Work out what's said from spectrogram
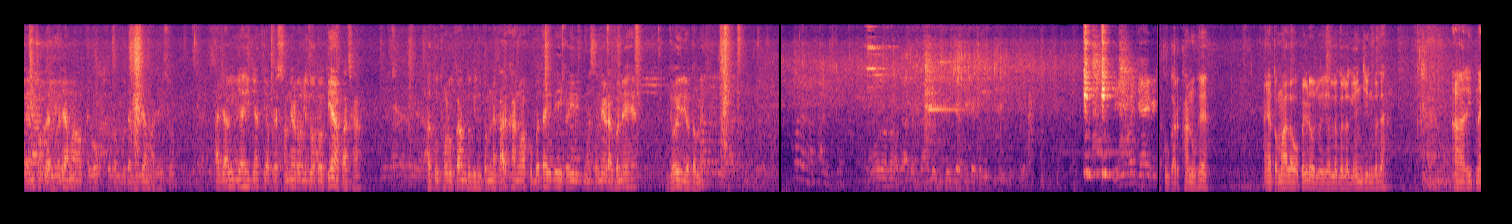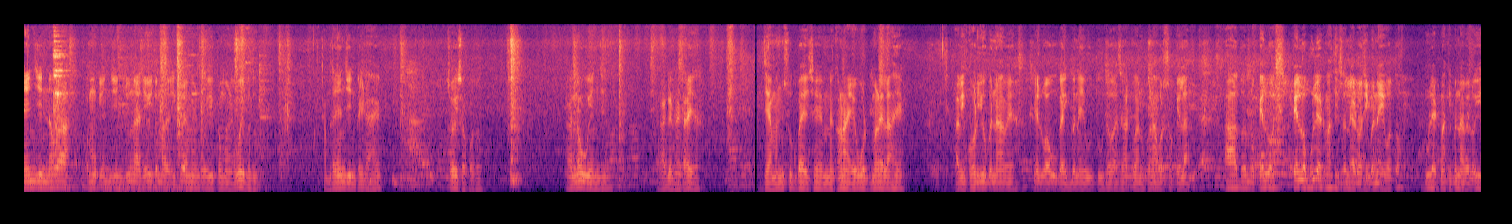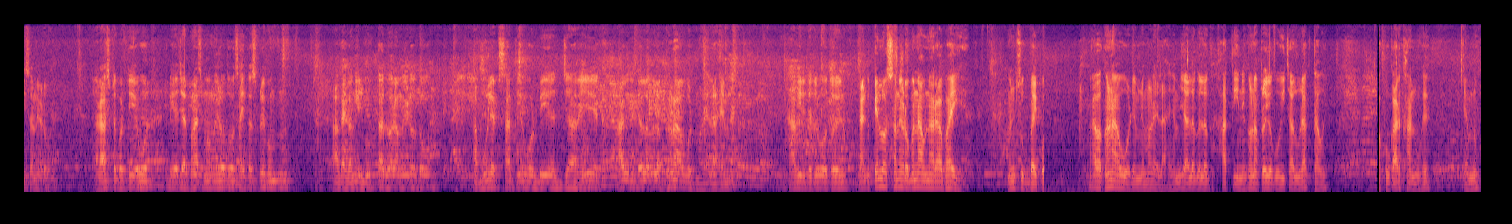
કેમ છો બધા મજામાં. આવ્યો તો તમે બધા મજામાં જઈશો આજે આવી ગયા જ્યાંથી આપણે સનેડો લીધો તો ત્યાં પાછા. હતું થોડું કામ તો કીધું તમને કારખાનું આખું બતાવી દઈ કઈ રીતના સનેડા બને છે. જોઈ લ્યો તમે. આખું કારખાનું છે. અહીંયા તો માલ આવો પડ્યો જોઈએ અલગ અલગ એન્જિન બધા. આ રીતના એન્જિન નવા, અમુક એન્જિન જૂના જેવી તમારે રિક્વાયરમેન્ટ હોય એ પ્રમાણે હોય બધું. આ બધા એન્જિન પડ્યા છે. જોઈ શકો છો. આ નવું એન્જિન આગળના ટાયર જ્યાં મનસુખભાઈ છે, એમને ઘણા એવોર્ડ મળેલા છે. આવી ઘોડીઓ બનાવે. પેલું આવું કંઈક બનાવ્યું હતું દવા છાંટવાનું ઘણા વર્ષો પહેલાં. આ હતો એમનો પહેલો પહેલો બુલેટમાંથી સનેડો જે બનાવ્યો હતો. બુલેટમાંથી બનાવેલો એ સનેડો. રાષ્ટ્રપતિ એવોર્ડ બે હજાર પાંચમાં મળ્યો હતો સાયકલ સ્પ્રે પંપનો. આ કાંઈક અનિલ ગુપ્તા દ્વારા મળ્યો હતો આ બુલેટ સાથી એવોર્ડ બે હજાર એક આવી રીતે અલગ અલગ ઘણા એવોર્ડ મળેલા છે એમને. આવી રીતે જોવો તો એનું કારણ કે પહેલો સનેડો બનાવનારા ભાઈ મનસુખભાઈ આવા ઘણા એવોર્ડ એમને મળેલા છે. સમજે અલગ અલગ હાથી ને ઘણા પ્રયોગો એ ચાલુ રાખતા હોય. આખું કારખાનું છે. એમનું.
